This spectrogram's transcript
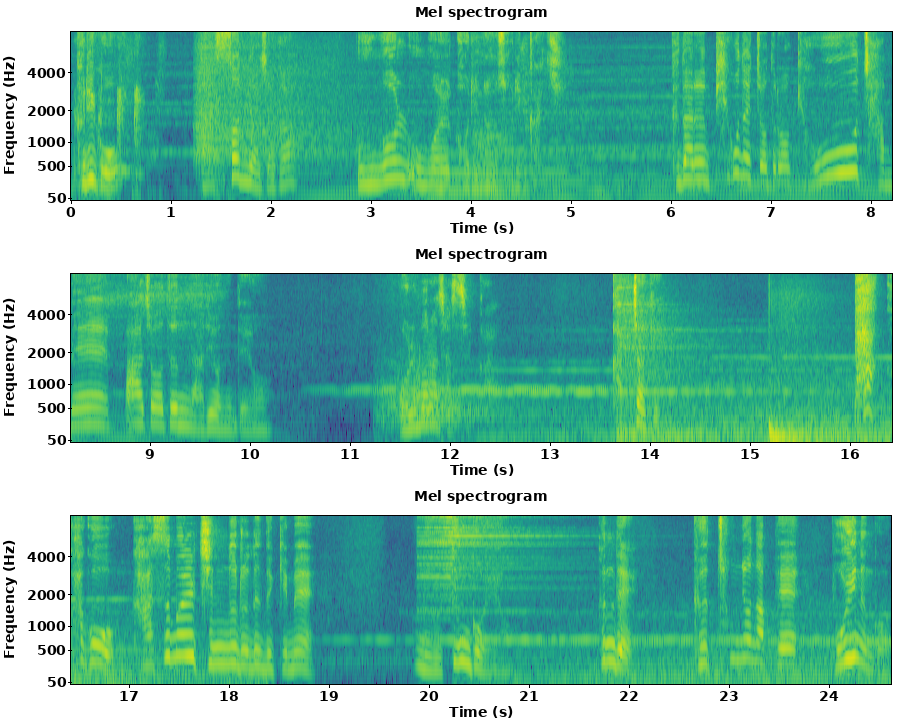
그리고 낯선 여자가 웅얼웅얼 거리는 소리까지. 그날은 피곤에 쪄들어 겨우 잠에 빠져든 날이었는데요. 얼마나 잤을까? 갑자기 팍 하고 가슴을 짓누르는 느낌에 눈을 뜬 거예요. 근데 그 청년 앞에 보이는 건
